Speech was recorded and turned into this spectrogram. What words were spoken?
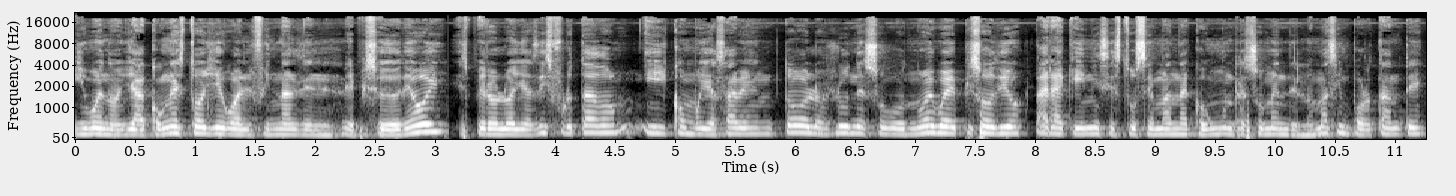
Y bueno, ya con esto llego al final del episodio de hoy. Espero lo hayas disfrutado y como ya saben, todos los lunes subo un nuevo episodio para que inicies tu semana con un resumen de lo más importante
